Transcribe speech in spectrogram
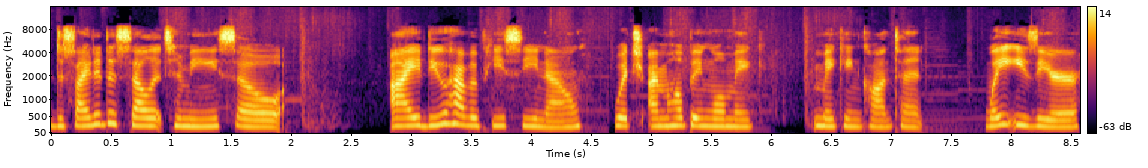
decided to sell it to me. So I do have a PC now, which I'm hoping will make making content way easier.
